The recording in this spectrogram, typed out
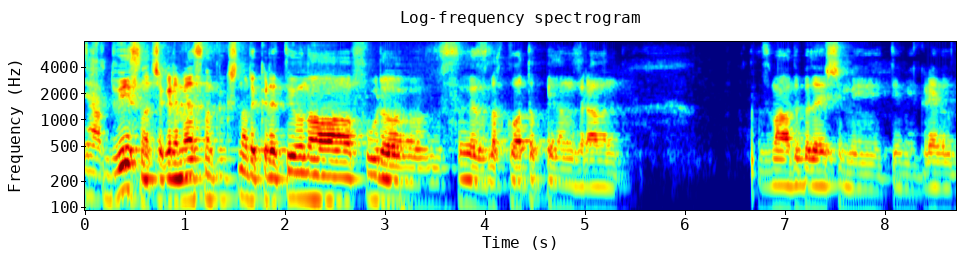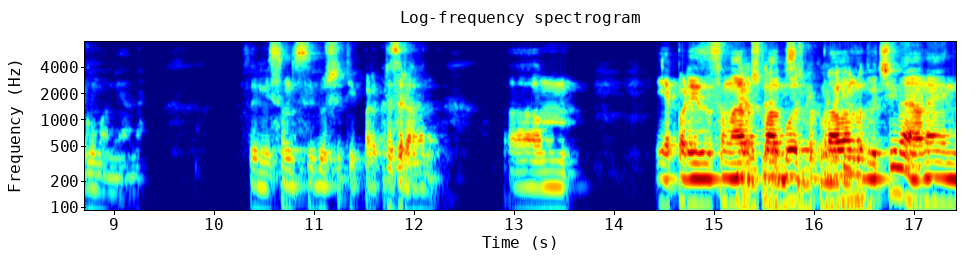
Ja. Odvisno, če grem jaz na kakšno rekreativno furo, se z lahkoto pelem zraven, z malo debelejšimi temi grevel gumami. Zdaj mislim, da si duši ti parkrat zraven. Um, je pa res, da sem najbolj ja, malo bolj pripravljen od večine, ne? in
